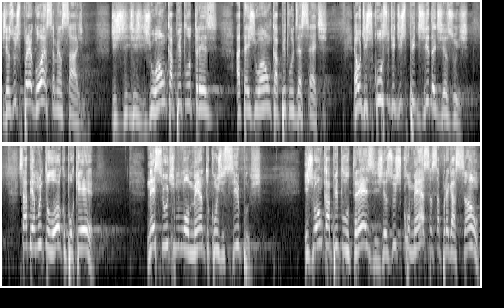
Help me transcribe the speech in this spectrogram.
Jesus pregou essa mensagem, de, João capítulo 13 até João capítulo 17. É o discurso de despedida de Jesus. Sabe, é muito louco porque nesse último momento com os discípulos, em João capítulo 13, Jesus começa essa pregação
